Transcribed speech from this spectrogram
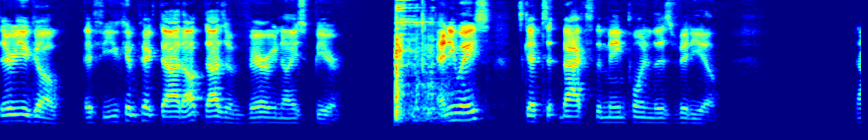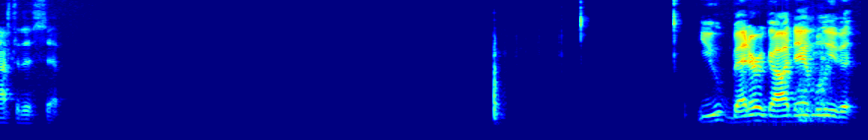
there you go. If you can pick that up, that's a very nice beer. Anyways, let's get to, back to the main point of this video. After this sip. You better goddamn believe it.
